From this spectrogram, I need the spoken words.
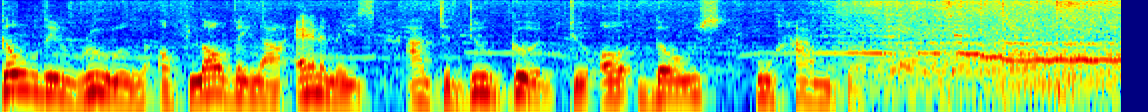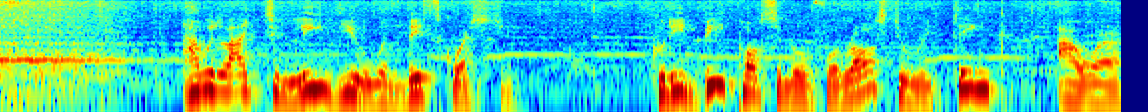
golden rule of loving our enemies and to do good to all those who harm us. I would like to leave you with this question. Could it be possible for us to rethink our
